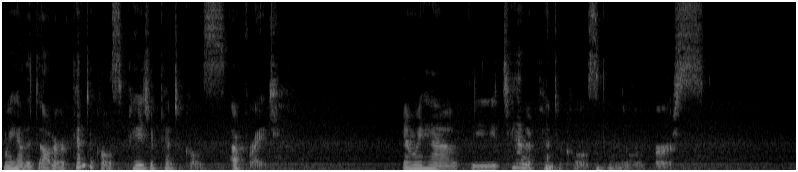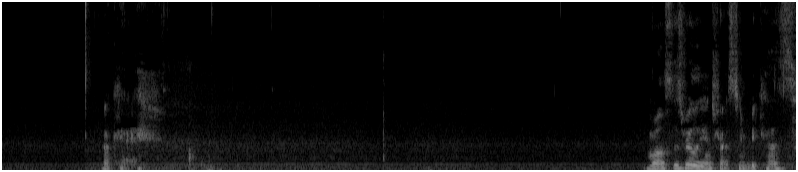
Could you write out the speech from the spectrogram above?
We have the Daughter of Pentacles, Page of Pentacles, upright. And we have the Ten of Pentacles in the reverse. Okay, Well, this is really interesting because,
